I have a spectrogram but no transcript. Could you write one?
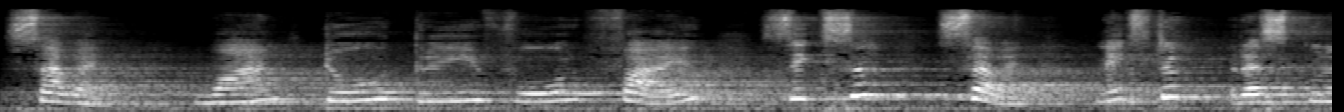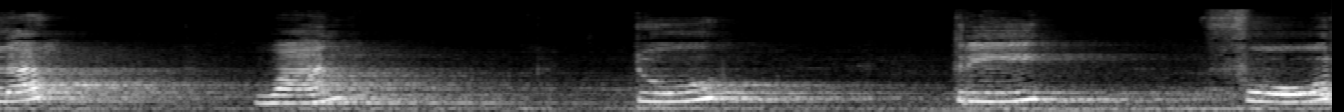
7. 1, 2, 3, 4, 5, 6, 7. Next, Rasgulla. 1, 2, 3, 4,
